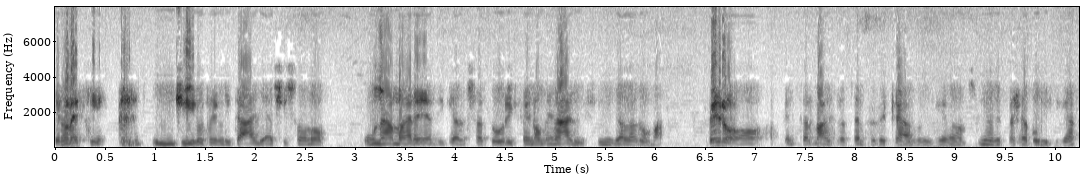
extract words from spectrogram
che non è che in giro per l'Italia ci sono una marea di calciatori fenomenali usciti dalla Roma, però a pensare male fa sempre peccato perché era un signore che faceva politica,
